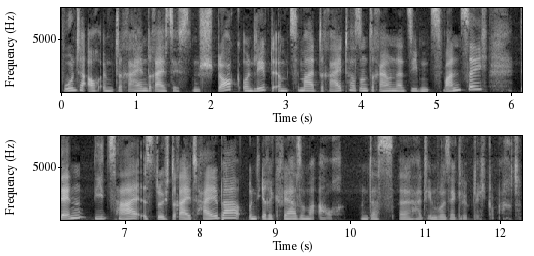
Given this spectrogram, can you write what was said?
wohnte auch im 33. Stock und lebte im Zimmer 3327, denn die Zahl ist durch drei teilbar und ihre Quersumme auch. Und das äh, hat ihn wohl sehr glücklich gemacht.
